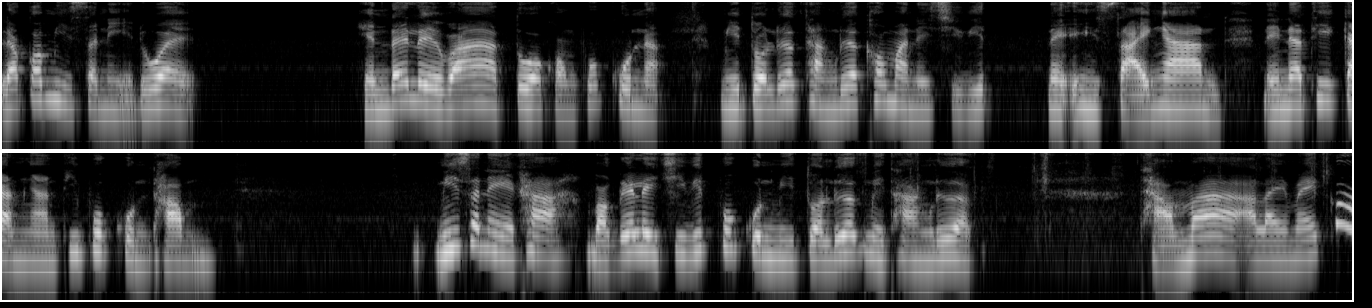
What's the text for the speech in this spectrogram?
แล้วก็มีเสน่ห์ด้วย เห็นได้เลยว่าตัวของพวกคุณน่ะ มีตัวเลือกทางเลือกเข้ามาในชีวิต ในสายงาน ในหน้าที่การงานที่พวกคุณทำมีเสน่ห์ค่ะ บอกได้เลยชีวิตพวกคุณมีตัวเลือกมีทางเลือก ถามว่าอะไรไหมก็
